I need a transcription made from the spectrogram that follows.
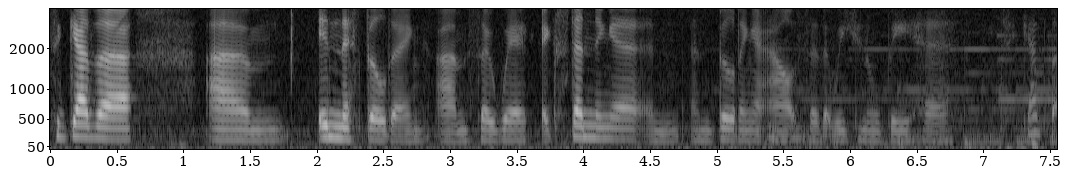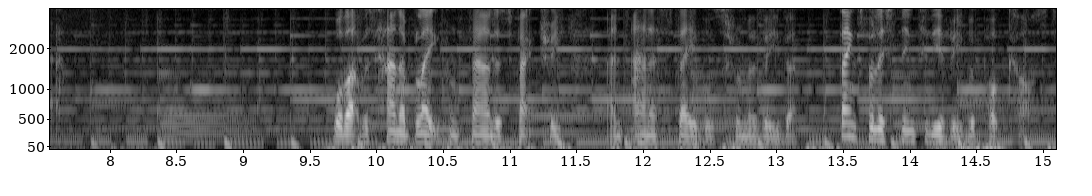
together um, in this building. Um, so we're extending it and, and building it out so that we can all be here together. Well, that was Hannah Blake from Founders Factory and Anna Stables from Aviva. Thanks for listening to the Aviva podcast.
